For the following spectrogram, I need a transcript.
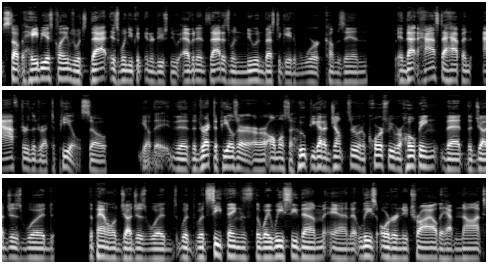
stuff, habeas claims, which that is when you can introduce new evidence. That is when new investigative work comes in. And that has to happen after the direct appeal. So, you know, the, the, the direct appeals are, are almost a hoop you got to jump through. And of course, we were hoping that the judges would, the panel of judges would, would, would see things the way we see them and at least order a new trial. They have not.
